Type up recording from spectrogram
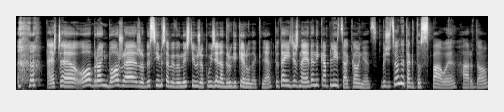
A jeszcze, o broń Boże, żeby Sim sobie wymyślił, że pójdzie na drugi kierunek, nie? Tutaj idziesz na jeden i kaplica, koniec. Byś co one tak dospały, hardo?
